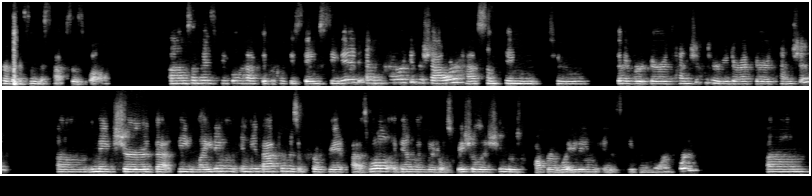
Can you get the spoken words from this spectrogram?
prevent some mishaps as well. Um, sometimes people have difficulty staying seated and kind of like in the shower, have something to divert their attention, to redirect their attention. Um, make sure that the lighting in the bathroom is appropriate as well. Again, with visual spatial issues, proper lighting is even more important. Um,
